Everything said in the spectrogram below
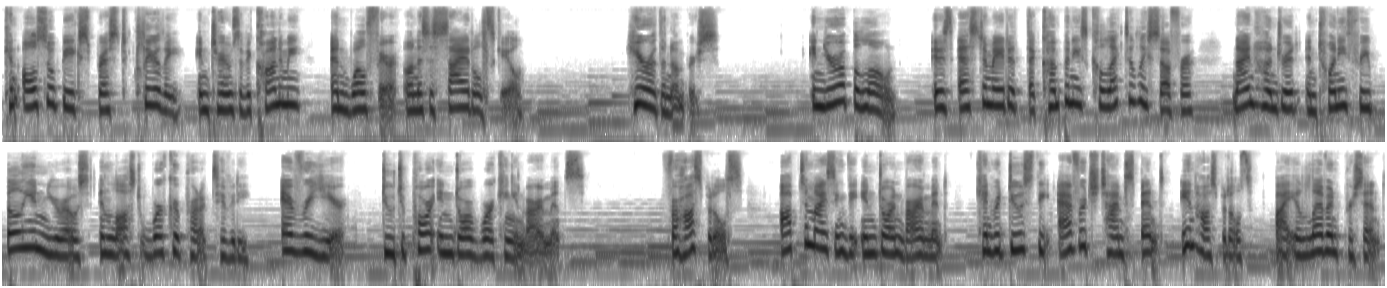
can also be expressed clearly in terms of economy and welfare on a societal scale. Here are the numbers. In Europe alone, it is estimated that companies collectively suffer 923 billion euros in lost worker productivity every year due to poor indoor working environments. For hospitals, optimizing the indoor environment can reduce the average time spent in hospitals by 11%.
